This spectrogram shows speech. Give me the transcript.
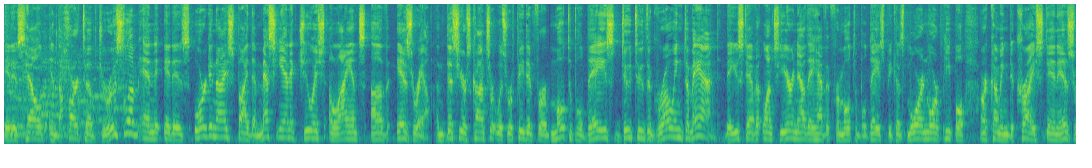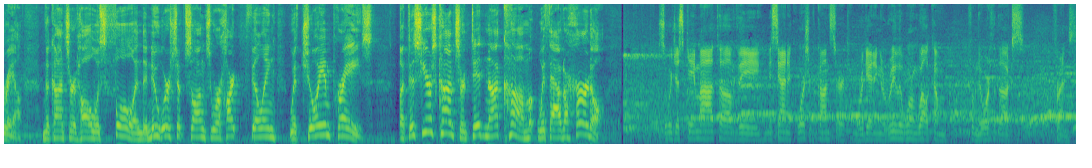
It is held in the heart of Jerusalem and it is organized by the Messianic Jewish Alliance of Israel. And this year's concert was repeated for multiple days due to the growing demand. They used to have it once a year, now they have it for multiple days because more and more people are coming to Christ in Israel. The concert hall was full and the new worship songs were heart filling with joy and praise. But this year's concert did not come without a hurdle. So we just came out of the Messianic worship concert. We're getting a really warm welcome from the Orthodox friends.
